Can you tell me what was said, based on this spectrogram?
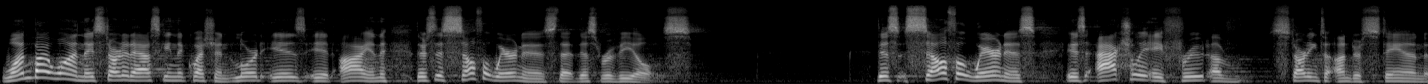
One by one, they started asking the question, Lord, is it I? And there's this self awareness that this reveals. This self awareness is actually a fruit of starting to understand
